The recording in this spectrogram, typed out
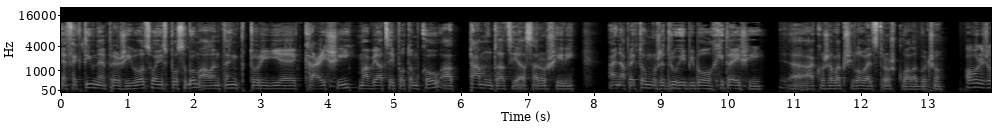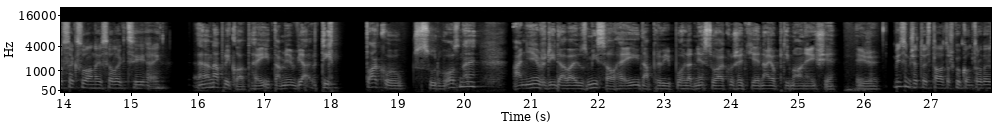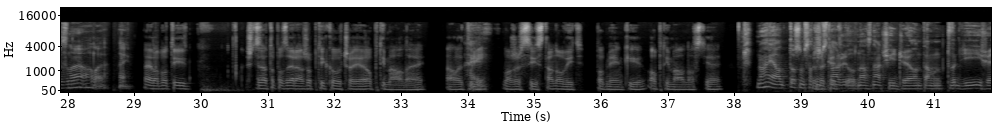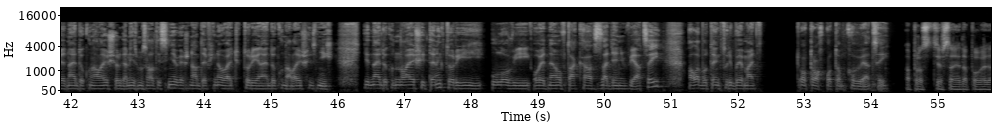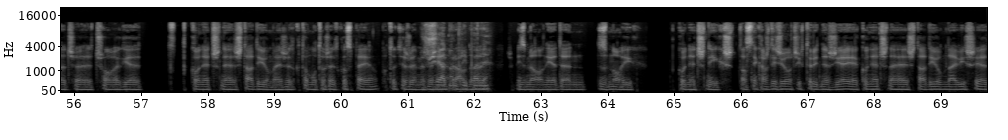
efektívne pre život svojím spôsobom a len ten, ktorý je krajší, má viacej potomkov a tá mutácia sa rozšíri. Aj napriek tomu, že druhý by bol chytrejší, a akože lepší lovec trošku, alebo čo. Hovoríš o sexuálnej selekcii, hej. E, Napríklad, hej, tam je via- tých tlakov sú rôzne a nie vždy dávajú zmysel, hej, na prvý pohľad nie sú akože tie najoptimálnejšie. Hej, že Myslím, že to je stále trošku kontroverzné, ale hej. Hej, lebo ty ešte za to pozeráš optikou, čo je optimálne, hej. ale ty Hej. môžeš si stanoviť podmienky optimálnosti. Hej. No hej, ale to som sa tu Že keď- snažil naznačiť, že on tam tvrdí, že je najdokonalejší organizmus, ale ty si nevieš nadefinovať, ktorý je najdokonalejší z nich. Je najdokonalejší ten, ktorý uloví o jedného vtáka za deň viacej, alebo ten, ktorý bude mať o troch potomkov viacej. A proste tiež sa nedá povedať, že človek je konečné štádium, že k tomuto všetko speje. Bo to tiež vieme, že nie je pravda. prípade. my sme len jeden z mnohých konečných, vlastne každý živočí, ktorý dnes žije, je konečné štádium najvyššie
